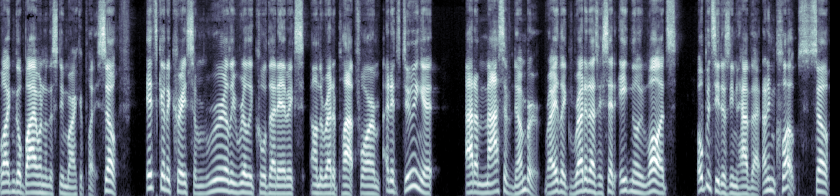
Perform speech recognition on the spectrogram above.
Well, I can go buy one on this new marketplace. So it's going to create some really, really cool dynamics on the Reddit platform. And it's doing it at a massive number, right? Like Reddit, as I said, 8 million wallets. OpenSea doesn't even have that, not even close. So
